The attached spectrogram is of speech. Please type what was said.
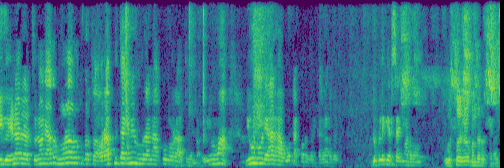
ಈಗ ಏನಾರ ಚುನಾವಣೆ ಆದ್ರೆ ನೂರ ಅರವತ್ತು ಬರ್ತಾವೆ. ಅವ್ರ ಅಪ್ಪಿದ್ದಾಗನೇ ನೂರ ನಾಲ್ಕು ನೂರ ಹತ್ತು ಬಂದಾವೆ. ಇವ ಇವ್ ನೋಡಿ ಯಾರು ಓಟ್ ಹಾಕೋರದ ಕರ್ನಾಟಕದಾಗ. ಡುಪ್ಲಿಕೇಟ್ ಸೈನ್ ಮಾಡುವ ಉಸ್ತುವಾರಿಗಳು ಬಂದಾರ ಸರ್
